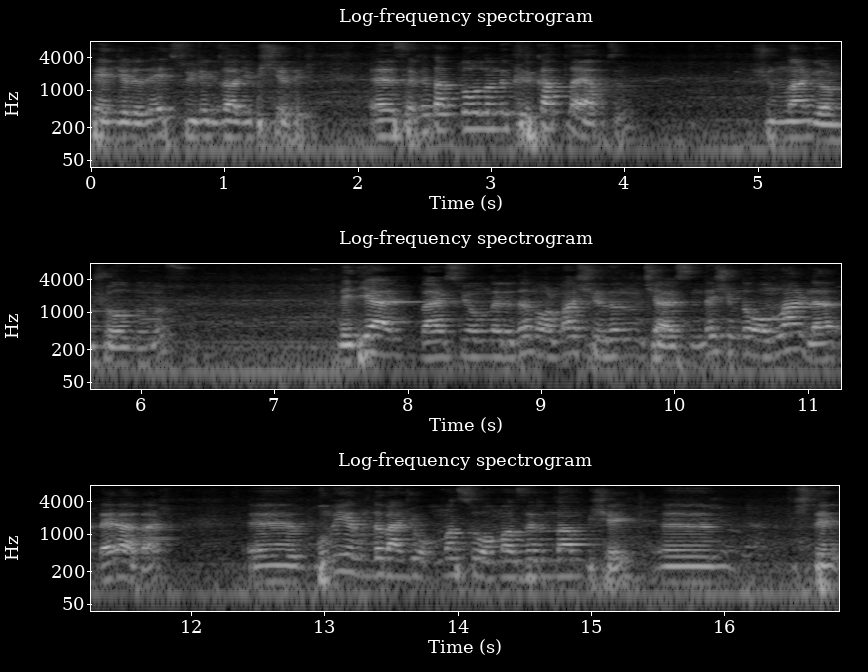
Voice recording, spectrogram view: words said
tencerede et suyuyla güzelce pişirdik. Ee, sakatatlı olanı kırkatla yaptım. Şunlar görmüş olduğunuz. Ve diğer versiyonları da normal şırdanın içerisinde. Şimdi onlarla beraber e, bunun yanında bence olmazsa olmazlarından bir şey. E, işte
